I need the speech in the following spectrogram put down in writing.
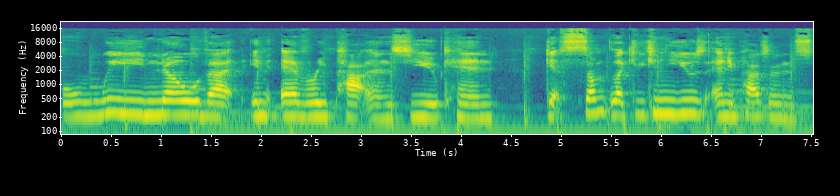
we know that in every patterns you can get some like you can use any patterns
